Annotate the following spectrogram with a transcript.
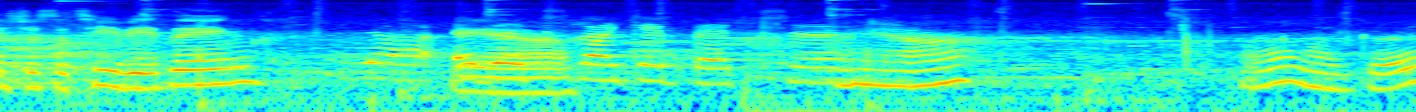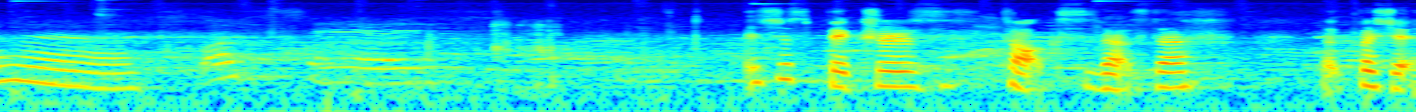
It's just a TV thing. Yeah, it Yeah. looks like a picture. Yeah. Oh my goodness. What's this? It's just pictures, talks about stuff. Look, push it.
